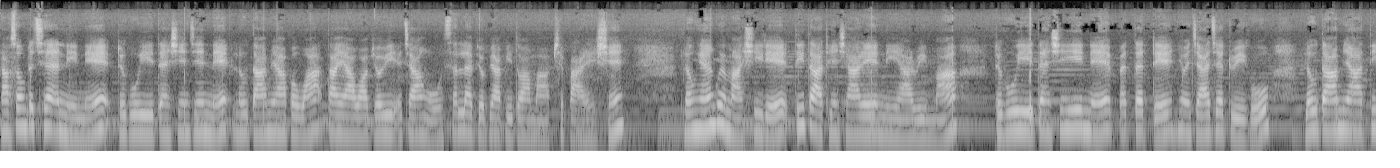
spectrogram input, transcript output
နောက်ဆုံးတစ်ချက်အနေနဲ့တကူရီတန်ရှင်းခြင်းနဲ့လှုပ်သားများဘဝတာယာဝပြောရေးအကြောင်းကိုဆက်လက်ပြောပြပေးသွားမှာဖြစ်ပါတယ်ရှင်။လုပ်ငန်းခွင်မှာရှိတဲ့တိတာထင်ရှားတဲ့နေရာတွေမှာတကူရီတန်ရှင်းရေးနဲ့ပတ်သက်တဲ့ညွှန်ကြားချက်တွေကိုလှုပ်သားများသိ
